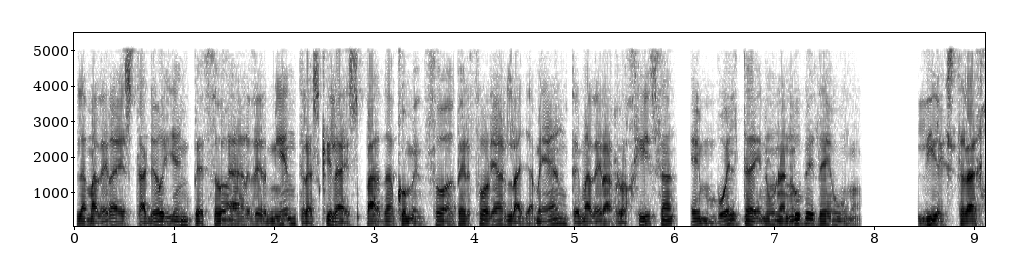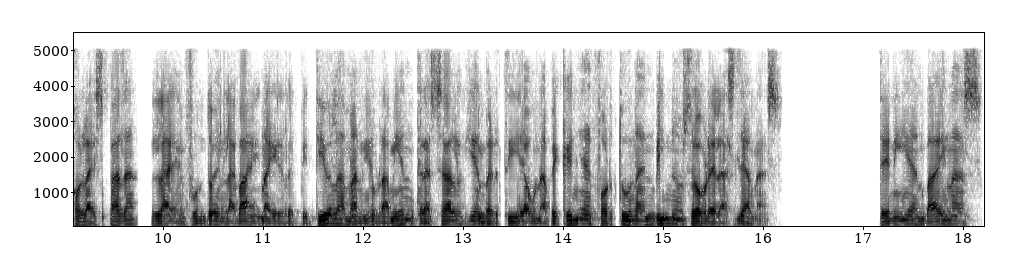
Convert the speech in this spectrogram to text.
La madera estalló y empezó a arder mientras que la espada comenzó a perforar la llameante madera rojiza, envuelta en una nube de humo. Lee extrajo la espada, la enfundó en la vaina y repitió la maniobra mientras alguien vertía una pequeña fortuna en vino sobre las llamas. ¿Tenían vainas?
